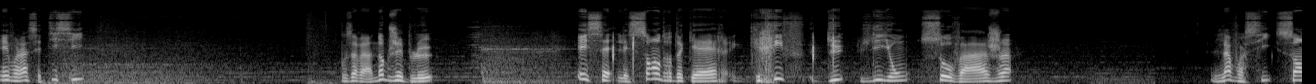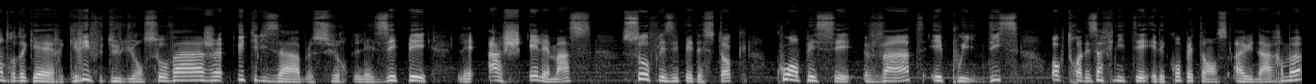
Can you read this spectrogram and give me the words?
Et voilà, c'est ici. Vous avez un objet bleu. Et c'est les cendres de guerre, griffes du lion sauvage. La voici, cendres de guerre, griffes du lion sauvage, utilisable sur les épées, les haches et les masses, sauf les épées des stocks, coût en PC 20 et puis 10, octroi des affinités et des compétences à une arme.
